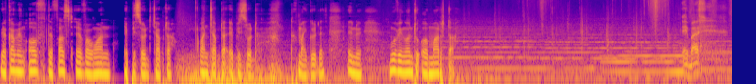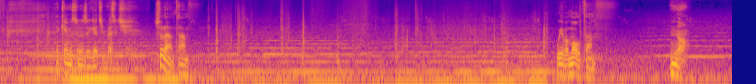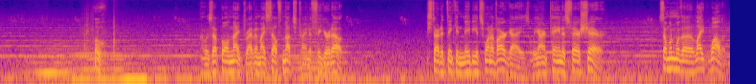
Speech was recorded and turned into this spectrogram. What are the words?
we are coming off the first ever one episode chapter one chapter episode my goodness anyway moving on to Omerta Hey, boss. I came as soon as I got your message. Sit down, Tom. We have a mole, Tom. No. Oh, I was up all night driving myself nuts trying to figure it out. I started thinking maybe it's one of our guys. We aren't paying his fair share. Someone with a light wallet.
